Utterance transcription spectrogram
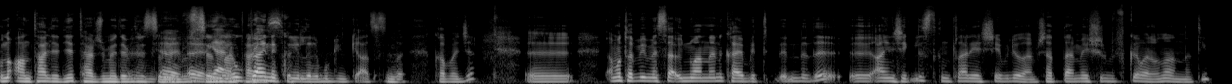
Bunu Antalya diye tercüme edebilirsin. Evet, evet. Yani Ukrayna Antalya'sı. kıyıları bugünkü aslında kabaca. Ee, ama tabii mesela ünvanlarını kaybettiklerinde de e, aynı şekilde sıkıntılar yaşayabiliyorlarmış. Hatta meşhur bir fıkra var onu anlatayım.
